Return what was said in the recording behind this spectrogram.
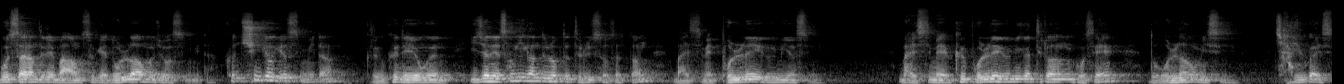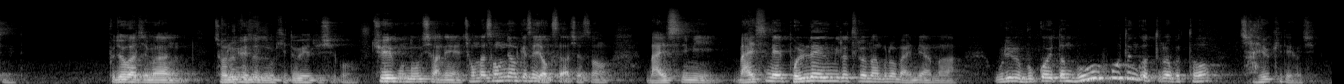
못 사람들의 마음속에 놀라움을 주었습니다. 큰 충격이었습니다. 그리고 그 내용은 이전에 서기관들로부터 들을 수 없었던 말씀의 본래의 의미였습니다. 말씀의 그 본래의 의미가 드러나는 곳에 놀라움이 있습니다. 자유가 있습니다. 부족하지만 저를 위해서 좀 기도해 주시고 주의 공동체 안에 정말 성령께서 역사하셔서 말씀이 말씀의 본래 의미로 드러남으로 말미암아 우리를 묶고 있던 모든 것들로부터 자유케 되어지는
